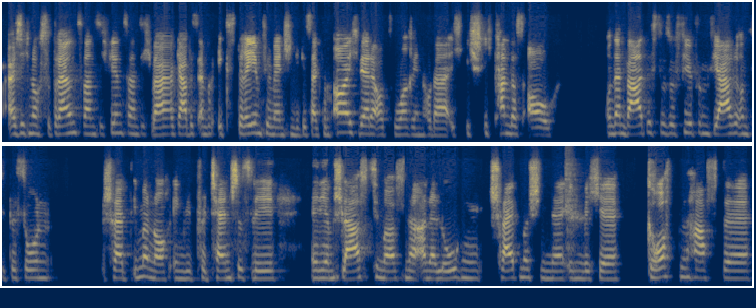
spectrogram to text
als ich noch so 23, 24 war, gab es einfach extrem viele Menschen, die gesagt haben, oh, ich werde Autorin oder ich, ich, ich kann das auch. Und dann wartest du so vier, fünf Jahre und die Person schreibt immer noch irgendwie pretentiously in ihrem Schlafzimmer auf einer analogen Schreibmaschine irgendwelche grottenhafte,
